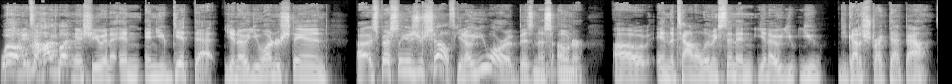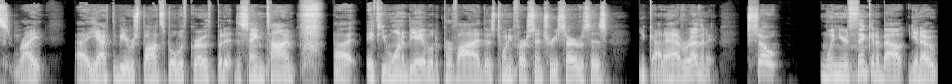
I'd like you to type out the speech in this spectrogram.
Well, it's a hot button issue, and and and you get that. You know, you understand, uh, especially as yourself. You know, you are a business owner uh, in the town of Livingston, and you know, you you you got to strike that balance, Mhm. right? Uh, you have to be responsible with growth, but at the same time, uh, if you want to be able to provide those 21st century services, you got to have revenue. So when you're thinking about, you know,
